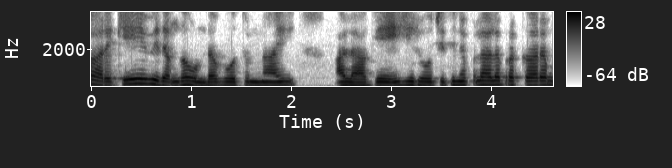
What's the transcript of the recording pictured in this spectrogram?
వారికి ఏ విధంగా ఉండబోతున్నాయి? అలాగే ఈరోజు దినఫలాల ప్రకారం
